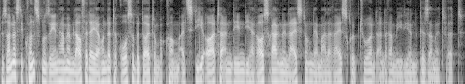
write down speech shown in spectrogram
Besonders die Kunstmuseen haben im Laufe der Jahrhunderte große Bedeutung bekommen als die Orte, an denen die herausragenden Leistungen der Malerei, Skulptur und anderer Medien gesammelt wird.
